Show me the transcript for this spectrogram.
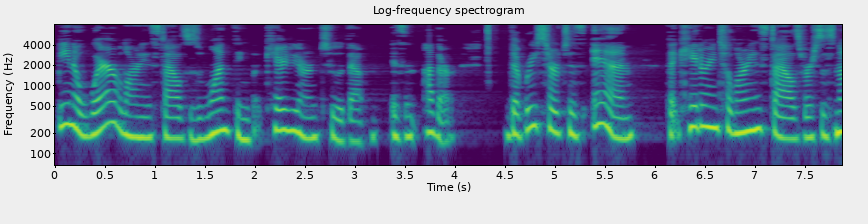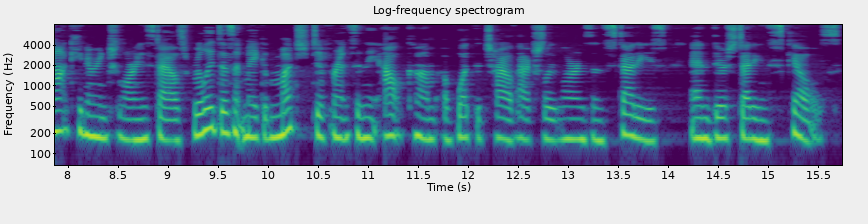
Being aware of learning styles is one thing, but catering to them is another. The research is in that catering to learning styles versus not catering to learning styles really doesn't make much difference in the outcome of what the child actually learns and studies and their studying skills.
